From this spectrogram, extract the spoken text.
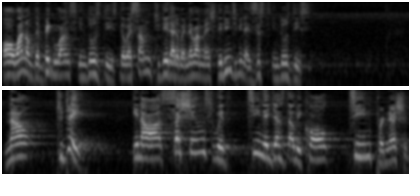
or one of the big ones in those days. There were some today that were never mentioned, they didn't even exist in those days. Now, today, in our sessions with teenagers that we call teenpreneurship,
